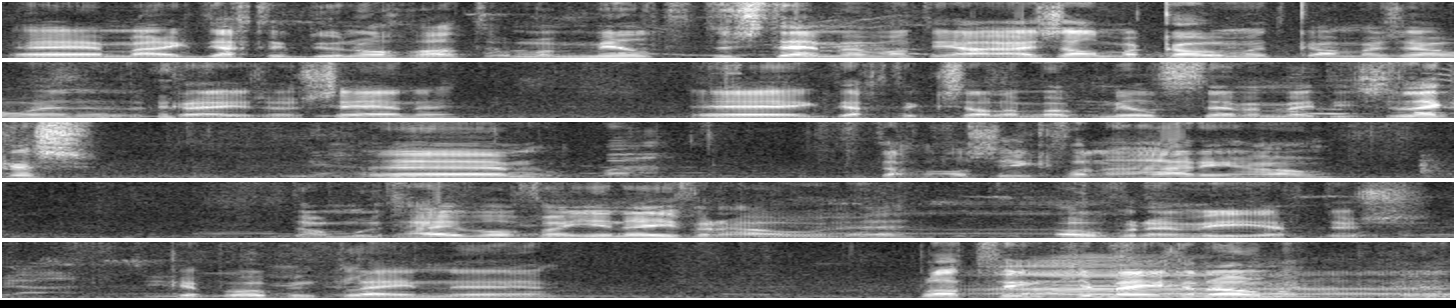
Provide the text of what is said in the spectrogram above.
Eh, maar ik dacht, ik doe nog wat om hem mild te stemmen. Want ja, hij zal maar komen, het kan maar zo. Hè. Dan krijg je zo'n scène. Eh, ik dacht, ik zal hem ook mild stemmen met iets lekkers. Ehm, ik dacht, als ik van een haring hou, dan moet hij wel van jenever houden. Hè? Over en weer. Dus ik heb ook een klein eh platvinkje meegenomen. Hè?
